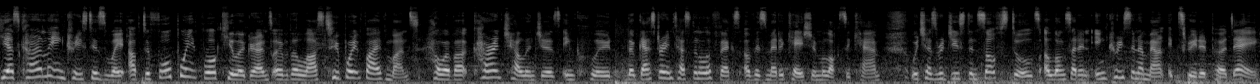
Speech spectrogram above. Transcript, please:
He has currently increased his weight up to 4.4 kilograms over the last 2.5 months. However, current challenges include the gastrointestinal effects of his medication meloxicam, which has reduced in soft stools alongside an increase in amount excreted per day.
